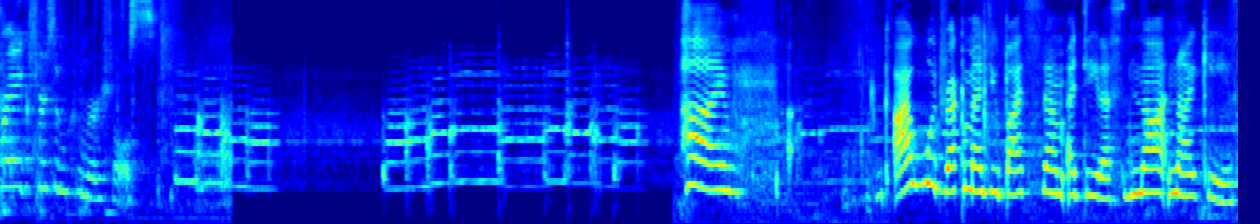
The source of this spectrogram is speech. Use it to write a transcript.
break for some commercials. Hi. I would recommend you buy some Adidas, not Nikes.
